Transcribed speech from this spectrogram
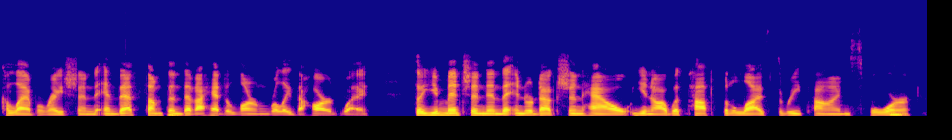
collaboration. And that's something that I had to learn really the hard way. So you mentioned in the introduction how, you know, I was hospitalized three times mm. for mm-hmm.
